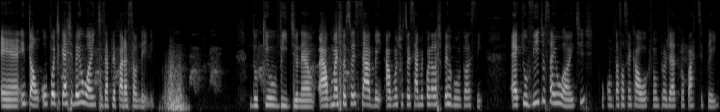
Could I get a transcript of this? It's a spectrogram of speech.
É, então, o podcast veio antes a preparação dele do que o vídeo, né? Algumas pessoas sabem, algumas pessoas sabem quando elas perguntam assim. É que o vídeo saiu antes, o Computação Sem Caô, que foi um projeto que eu participei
